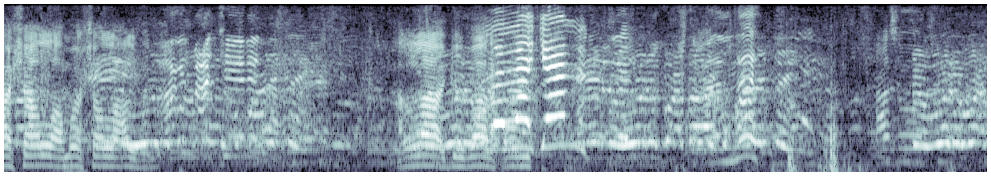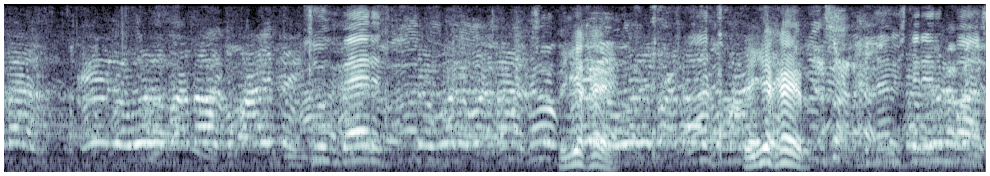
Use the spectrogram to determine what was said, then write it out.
ما شاء الله ما شاء الله على البن الله يجل بالك. سوق بارد. يجي خير يجي خير. إحنا نشتري لمباس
